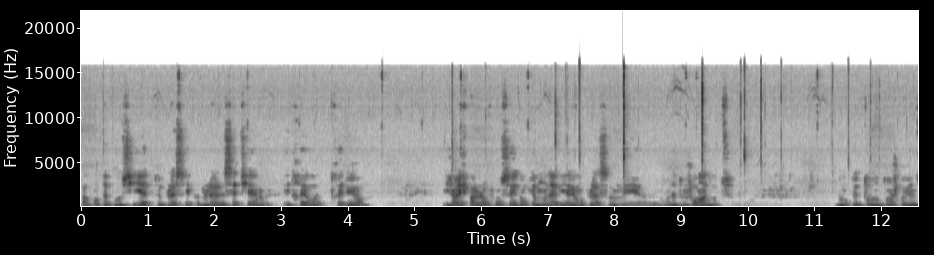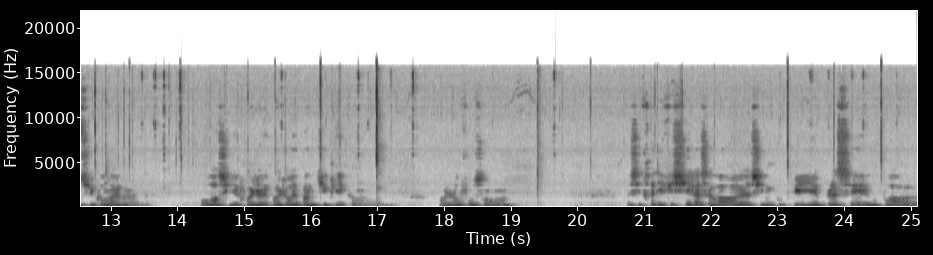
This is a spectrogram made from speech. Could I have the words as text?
par contre elle peut aussi être placée comme là à la septième, et très haute, très dure. Et j'arrive pas à l'enfoncer, donc à mon avis elle est en place, hein, mais euh, on a toujours un doute. Donc de temps en temps je reviens dessus quand même, pour voir si des fois j'aurais pas un petit clic en, l'enfonçant. Hein. C'est très difficile à savoir euh, si une goupille est placée ou pas. Euh.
